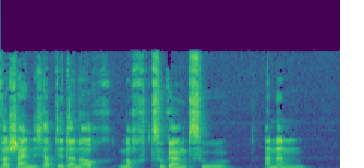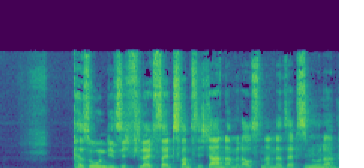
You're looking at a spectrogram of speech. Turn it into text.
wahrscheinlich habt ihr dann auch noch Zugang zu anderen Personen, die sich vielleicht seit 20 Jahren damit auseinandersetzen mhm. oder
